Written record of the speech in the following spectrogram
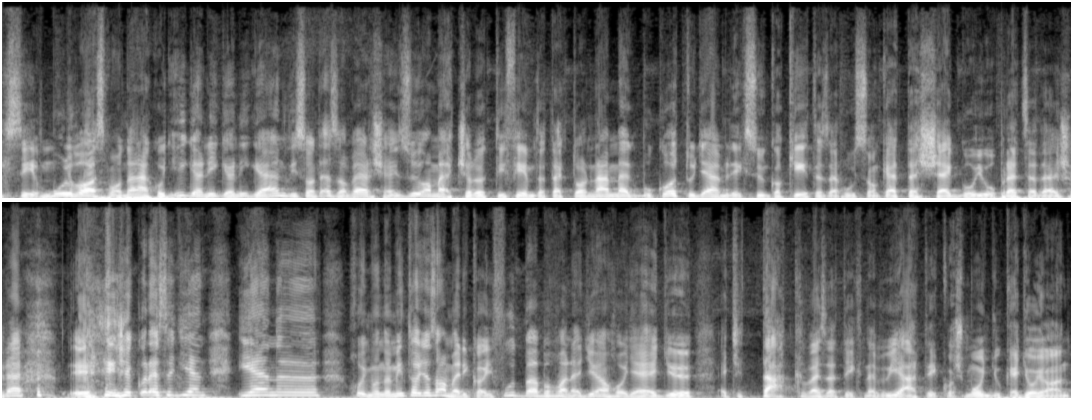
x év múlva azt mondanák, hogy igen, igen, igen, viszont ez a versenyző a meccs előtti fémdetektornál megbukott, ugye emlékszünk a 2022-es seggolyó precedensre, és akkor ez egy ilyen, ilyen hogy mondom, mint hogy az amerikai futballban van egy olyan, hogy egy, egy TAK vezeték nevű játékos mondjuk egy olyan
